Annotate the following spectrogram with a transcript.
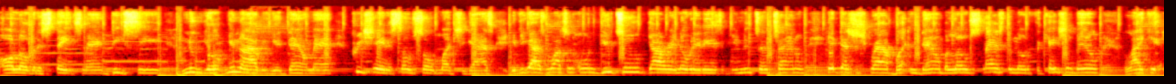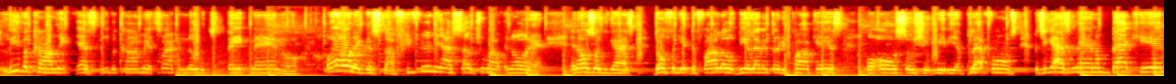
all over the states, man. DC, New York. You know how we get down, man. Appreciate it so, so much, you guys. If you guys watching on YouTube, y'all already know what it is. If you're new to the channel, hit that subscribe button down below, smash the notification bell, like it, leave a comment. Yes, leave a comment so I can know what you think, man, or or all that good stuff. You feel me? I shout you out and all that. And also, you guys, don't forget to follow the 1130 podcast on all social media platforms. But you guys, man, I'm back here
